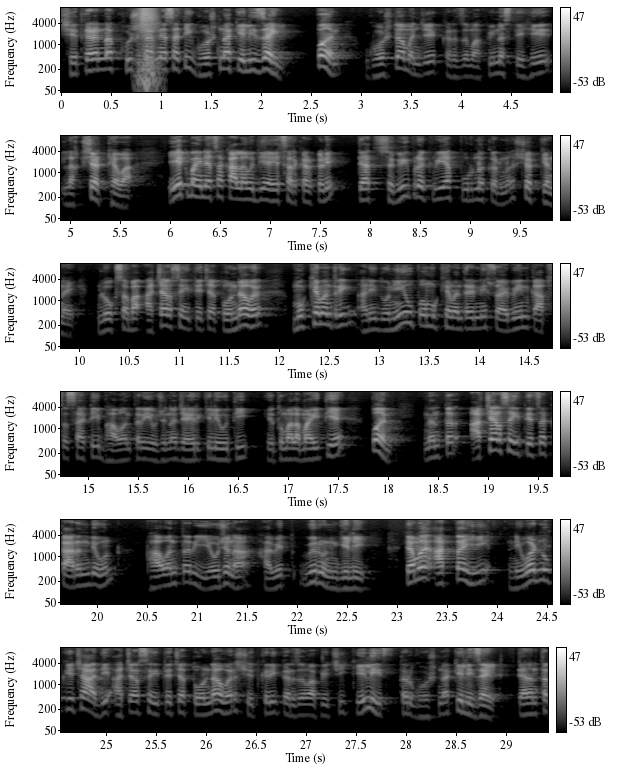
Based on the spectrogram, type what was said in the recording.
शेतकऱ्यांना खुश करण्यासाठी घोषणा केली जाईल. पण घोषणा म्हणजे कर्जमाफी नसते हे लक्षात ठेवा. एक महिन्याचा कालावधी आहे सरकारकडे. त्यात सगळी प्रक्रिया पूर्ण करणं शक्य नाही. लोकसभा आचारसंहितेच्या तोंडावर मुख्यमंत्री आणि दोन्ही उपमुख्यमंत्र्यांनी सोयाबीन कापसासाठी भावांतर योजना जाहीर केली होती हे तुम्हाला माहिती आहे. पण नंतर आचारसंहितेचं कारण देऊन भावांतर योजना हवेत विरून गेली. त्यामुळे आत्ताही निवडणुकीच्या आधी आचारसंहितेच्या तोंडावर शेतकरी कर्जमाफीची केलीच तर घोषणा केली जाईल. त्यानंतर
